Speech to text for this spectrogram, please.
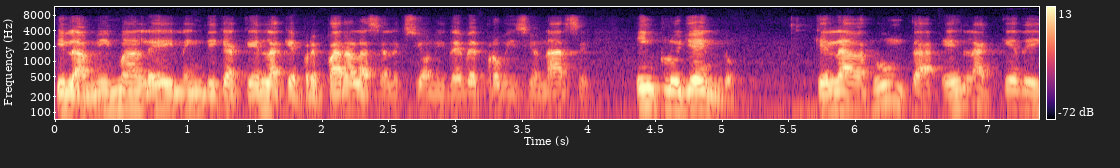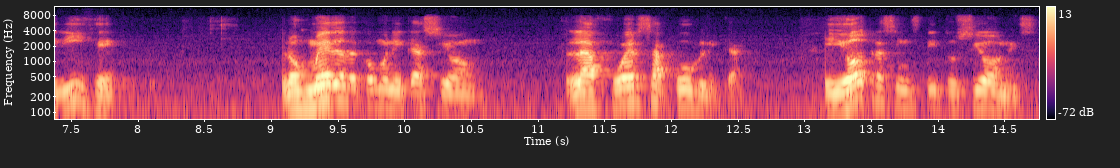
y la misma ley le indica que es la que prepara la selección y debe provisionarse, incluyendo que la Junta es la que dirige los medios de comunicación, la fuerza pública y otras instituciones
